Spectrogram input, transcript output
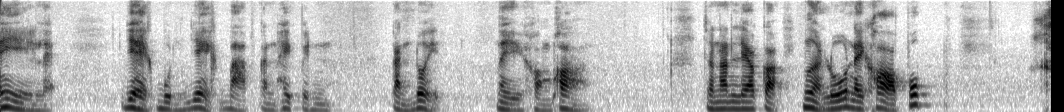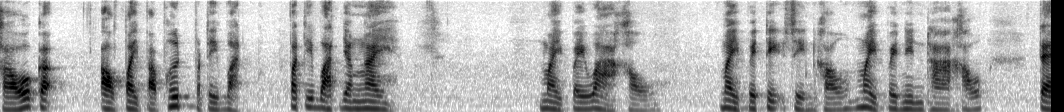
นี่แหละ แยกบุญแยกบาปกันให้เป็นกันด้วยในของข้อฉะนั้นแล้วก็เมื่อรู้ในข้อปุ๊บเขาก็เอาไปประพฤติปฏิบัติ ปฏิบัติยังไง ไม่ไปว่าเขา ไม่ไปติสินเขา ไม่ไปนินทาเขา แต่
